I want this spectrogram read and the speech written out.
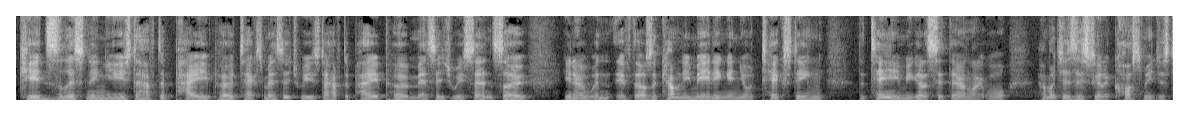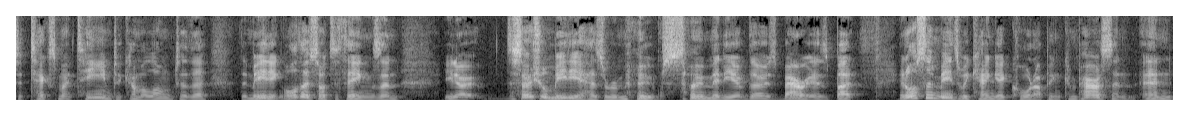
kids listening you used to have to pay per text message. We used to have to pay per message we sent. So you know when if there was a company meeting and you're texting the team you got to sit there and like well how much is this going to cost me just to text my team to come along to the the meeting? All those sorts of things. And you know social media has removed so many of those barriers. But it also means we can get caught up in comparison and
